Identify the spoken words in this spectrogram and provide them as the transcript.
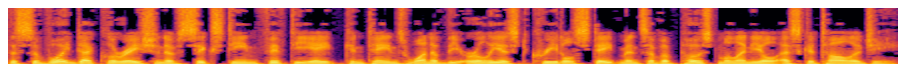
The Savoy Declaration of 1658 contains one of the earliest creedal statements of a postmillennial eschatology,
